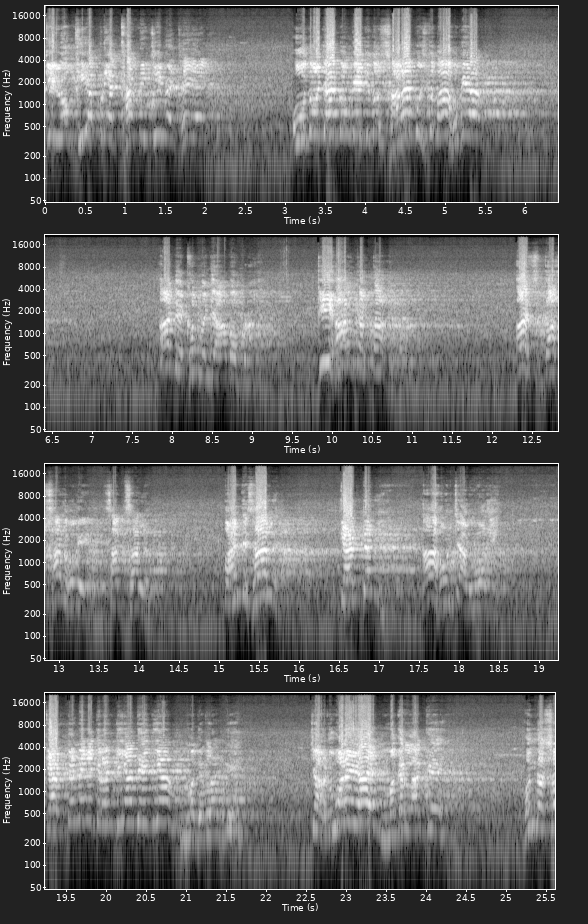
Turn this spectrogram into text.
ਕਿ ਲੋਕੀ ਆਪਣੀ ਅੱਖਾਂ ਮੀਚੀ ਬੈਠੇ ਐ ਉਦੋਂ ਜਾਗੋਗੇ, ਜਦੋਂ ਸਾਰਾ ਕੁਝ ਤਬਾਹ ਹੋ ਗਿਆ। ਆ ਦੇਖੋ ਪੰਜਾਬ ਆਪਣਾ, ਕੀ ਹਾਲ ਕਰਤਾ। ਅੱਜ 10 ਸਾਲ ਹੋ ਗਏ 7 ਸਾਲ 5 ਸਾਲ, ਕੈਪਟਨ, ਆ ਹੁਣ ਝਾੜੂ ਵਾਲੇ। ਕੈਪਟਨ ਨੇ ਵੀ ਗਰੰਟੀਆਂ ਦੇ ਮਗਰ ਲੱਗ ਗਏ। ਝਾੜੂ ਵਾਲੇ ਆਏ, ਮਗਰ ਲੱਗ ਗਏ। ਹੁਣ ਦੱਸੋ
